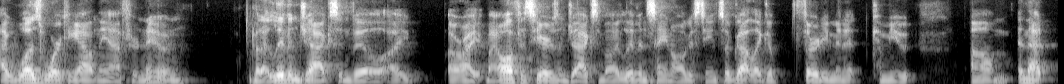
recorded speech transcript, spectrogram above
I was working out in the afternoon, but I live in Jacksonville. I all right, my office here is in Jacksonville. I live in St. Augustine, so I've got like a 30 minute commute, um, and that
